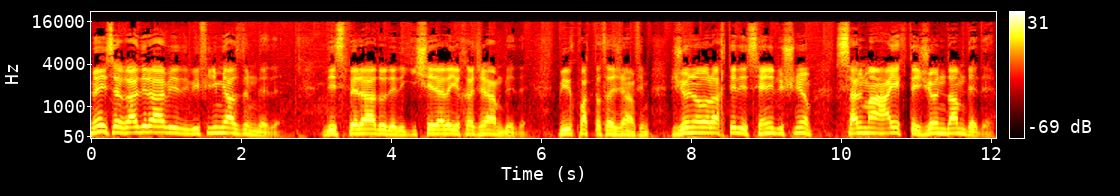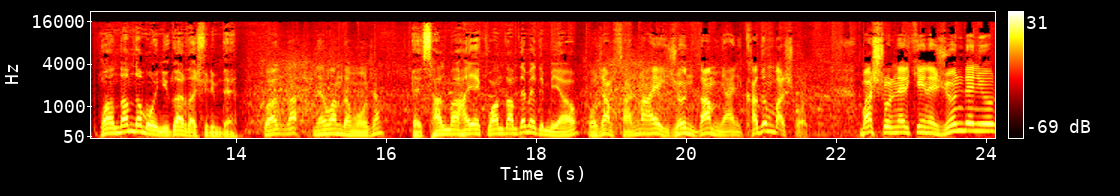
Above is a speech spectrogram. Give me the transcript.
Neyse Kadir abi dedi bir film yazdım dedi. Desperado dedi gişelere yıkacağım dedi. Büyük patlatacağım film. Jön olarak dedi seni düşünüyorum. Selma Hayek de Jön Dam dedi. Van Damme da mı oynuyor kardeş filmde? Valla ne Van Damme hocam? E Salma Hayek Van Damme demedin mi ya? Hocam Selma Hayek Jön Dam yani kadın başrol. Başrolün erkeğine Jön deniyor.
